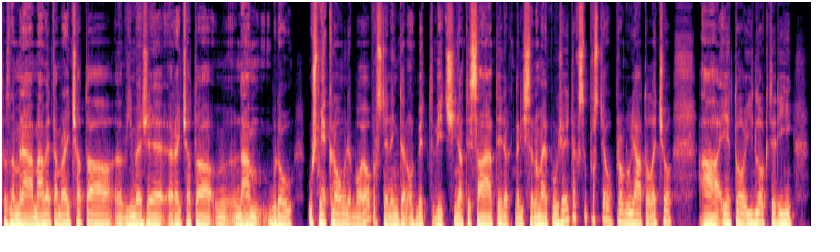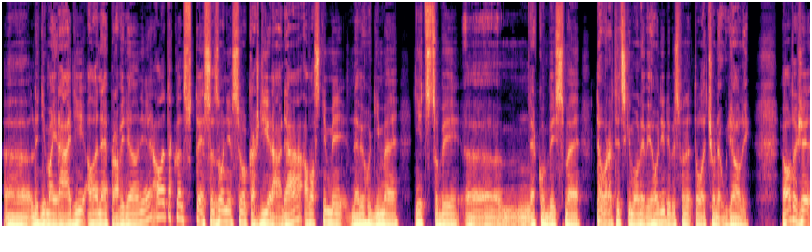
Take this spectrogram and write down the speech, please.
To znamená, máme tam rajčata, víme, že rajčata nám budou už měknou, nebo jo, prostě není ten odbyt větší na ty saláty, na který se nové použijí, tak se prostě opravdu dělá to lečo a je to jídlo, který e, lidi mají rádi, ale ne pravidelně, ale takhle v té sezóně si ho každý rádá a vlastně my nevyhodíme nic, co by, e, jako by jsme teoreticky mohli vyhodit, kdyby jsme to lečo neudělali. Jo, takže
